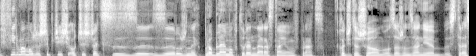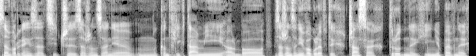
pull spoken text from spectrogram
firma może szybciej się oczyszczać z, z, z różnych problemów, które narastają w pracy. Chodzi też o, o, zarządzanie stresem w organizacji, czy zarządzanie mm, konfliktami, albo zarządzanie w ogóle w tych czasach trudnych i niepewnych.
